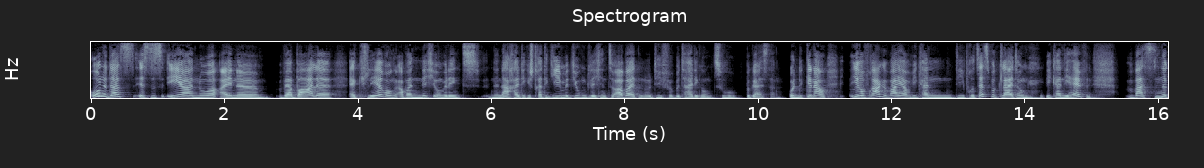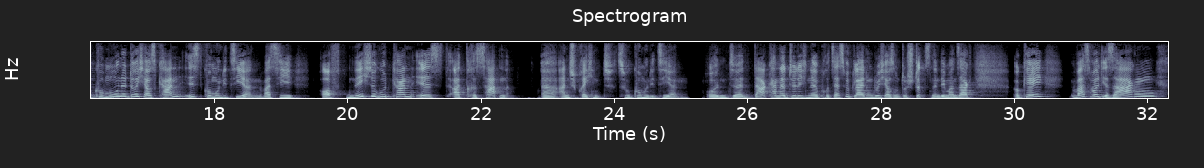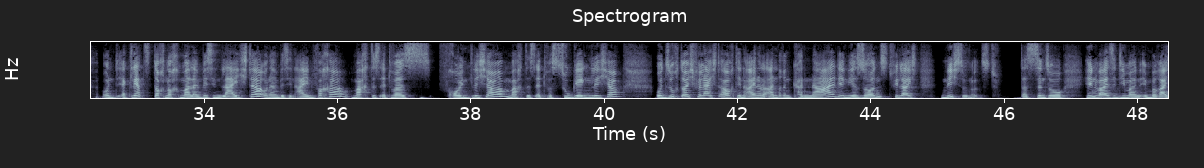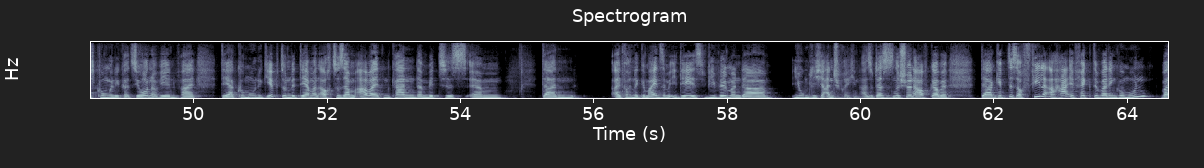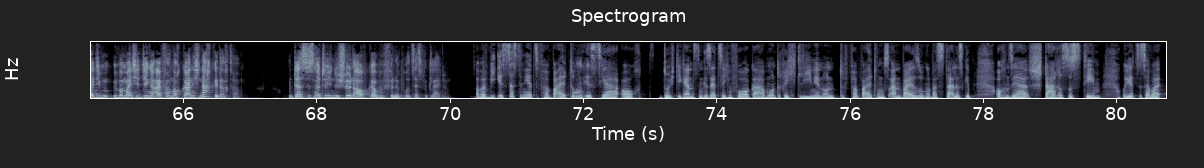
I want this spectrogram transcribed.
ohne das ist es eher nur eine verbale Erklärung, aber nicht unbedingt eine nachhaltige Strategie, mit Jugendlichen zu arbeiten und die für Beteiligung zu begeistern. Und genau, Ihre Frage war ja, wie kann die Prozessbegleitung, wie kann die helfen? Was eine Kommune durchaus kann, ist kommunizieren. Was sie oft nicht so gut kann, ist Adressaten äh, ansprechend zu kommunizieren. Und äh, da kann natürlich eine Prozessbegleitung durchaus unterstützen, indem man sagt, okay, was wollt ihr sagen? Und erklärt es doch noch mal ein bisschen leichter oder ein bisschen einfacher. Macht es etwas freundlicher, macht es etwas zugänglicher und sucht euch vielleicht auch den ein oder anderen Kanal, den ihr sonst vielleicht nicht so nutzt. Das sind so Hinweise, die man im Bereich Kommunikation auf jeden Fall der Kommune gibt und mit der man auch zusammenarbeiten kann, damit es ähm, dann einfach eine gemeinsame Idee ist, wie will man da Jugendliche ansprechen. Also das ist eine schöne Aufgabe. Da gibt es auch viele Aha-Effekte bei den Kommunen, weil die über manche Dinge einfach noch gar nicht nachgedacht haben. Und das ist natürlich eine schöne Aufgabe für eine Prozessbegleitung. Aber wie ist das denn jetzt? Verwaltung ist ja auch durch die ganzen gesetzlichen Vorgaben und Richtlinien und Verwaltungsanweisungen, was es da alles gibt, auch ein sehr starres System. Und jetzt ist aber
